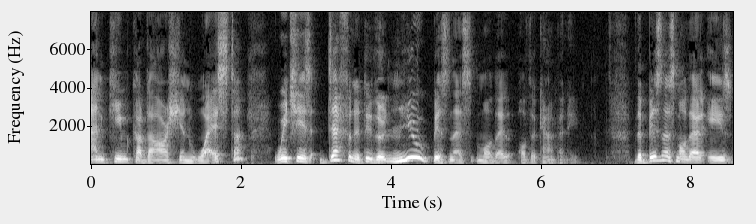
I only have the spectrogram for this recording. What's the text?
and Kim Kardashian West, which is definitely the new business model of the company. The business model is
